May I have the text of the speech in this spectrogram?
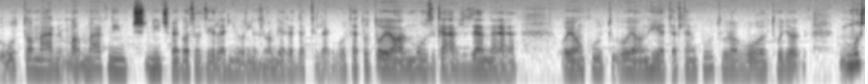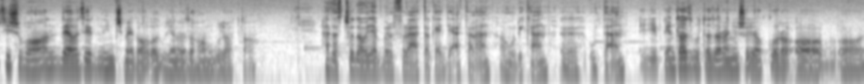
óta már, már nincs, nincs meg az az élet New Orleans, ami eredetileg volt. Tehát ott olyan mozgás, zene, olyan, kultú, olyan hihetetlen kultúra volt, hogy a, most is van, de azért nincs meg a, ugyanaz a hangulata. Hát az csoda, hogy ebből felálltak egyáltalán a hurikán ö, után. Egyébként az volt az aranyos, hogy akkor a, a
